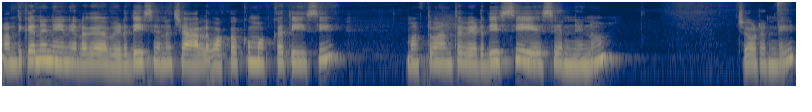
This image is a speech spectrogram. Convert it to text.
అందుకనే నేను ఇలాగ విడదీసాను. చాలా ఒక్కొక్క మొక్క తీసి మొత్తం అంతా విడదీసి వేసాను నేను. చూడండి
